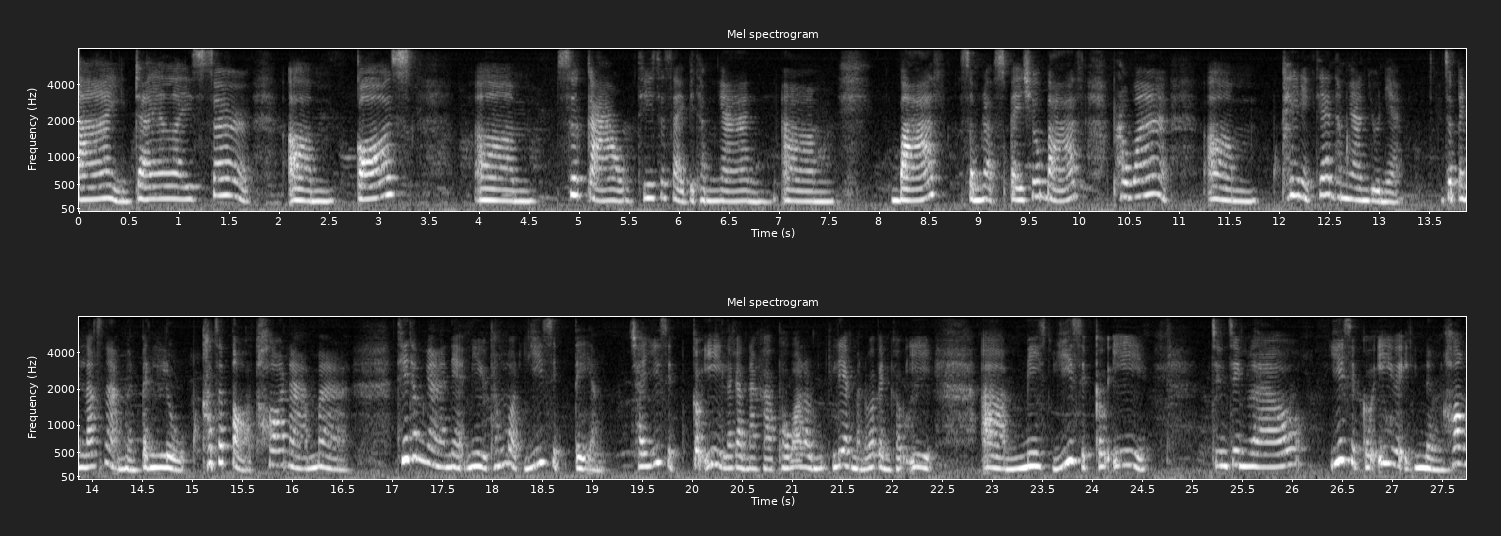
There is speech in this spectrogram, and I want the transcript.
line dialyzer um, gauze um, เสื้อกาวที่จะใส่ไปทำงาน um, bath สำหรับ special bath เพราะว่าคลินิกที่แอนทำงานอยู่เนี่ย จะเป็นลักษณะเหมือนเป็นลูปเขาจะต่อท่อน้ำมา ที่ทำงานเนี่ยมีอยู่ทั้งหมด 20 เตียง ใช้ 20 เก้าอี้แล้วกันนะคะ เพราะว่าเราเรียกมันว่าเป็นเก้าอี้มี 20 เก้าอี้ จริงๆแล้ว 20 เก้าอี้กับอีกหนึ่งห้อง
